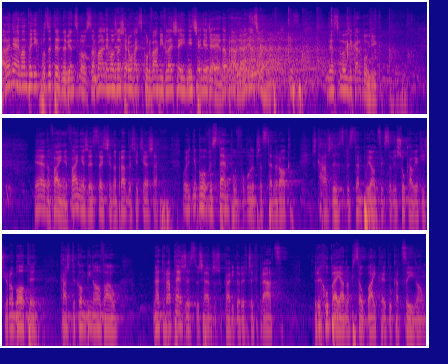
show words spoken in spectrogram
ale nie, mam wynik pozytywny, więc luz. Normalnie można się ruchać z kurwami w lesie i nic się nie dzieje, naprawdę. Jest, jest luzik arbuzik. Nie, no fajnie, fajnie, że jesteście, naprawdę się cieszę. Bo nie było występów w ogóle przez ten rok. Już każdy z występujących sobie szukał jakiejś roboty, każdy kombinował. Nawet raperzy słyszałem, że szukali dorywczych prac. Rychu Peja napisał bajkę edukacyjną.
